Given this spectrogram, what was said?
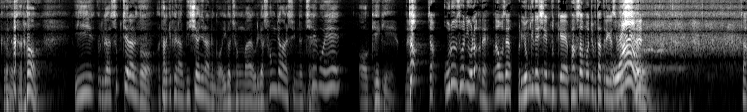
그런 것처럼 이 우리가 숙제라는 거 다르게 표현하면 미션이라는 거 이거 정말 우리가 성장할 수 있는 최고의 어, 계기예요. 네. 자, 자, 오른손이 올라, 네, 나오세요. 우리 용기 내신 분께 박수 한번 좀 부탁드리겠습니다. 와우. 네. 자,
